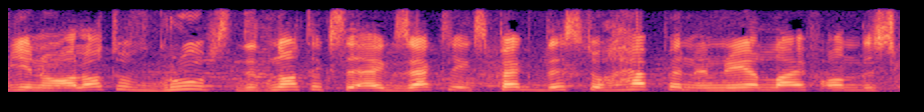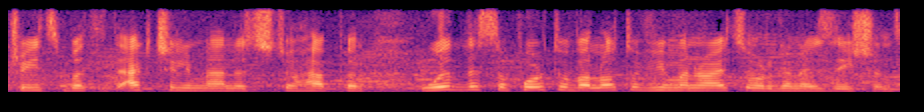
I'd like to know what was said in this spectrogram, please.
you know, a lot of groups did not ex exactly expect this to happen in real life on the streets, but it actually managed to happen with the support of a lot of human rights organizations.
